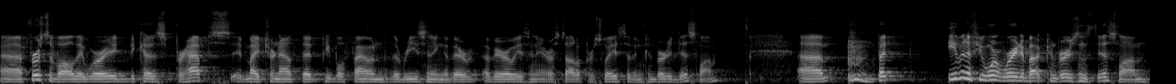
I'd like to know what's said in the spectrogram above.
Uh, first of all, they worried because perhaps it might turn out that people found the reasoning of Averroes and Aristotle persuasive and converted to Islam. Um, but even if you weren't worried about conversions to Islam,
